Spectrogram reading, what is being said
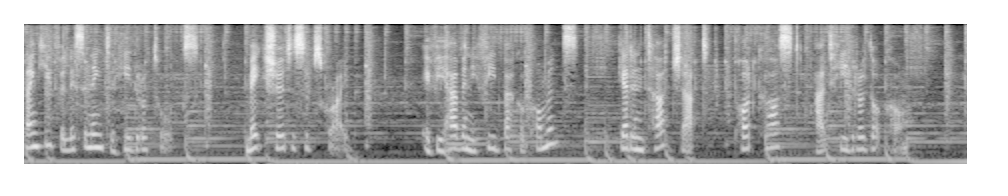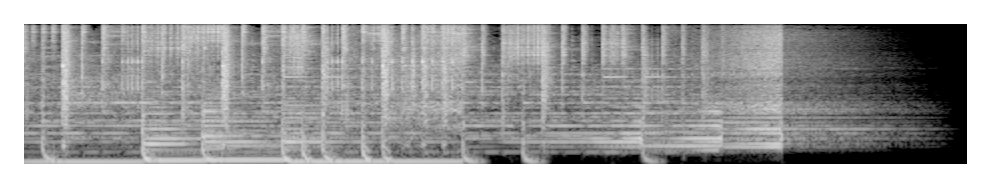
Thank you for listening to Hydro Talks. Make sure to subscribe. If you have any feedback or comments, get in touch at podcast at hydro.com.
